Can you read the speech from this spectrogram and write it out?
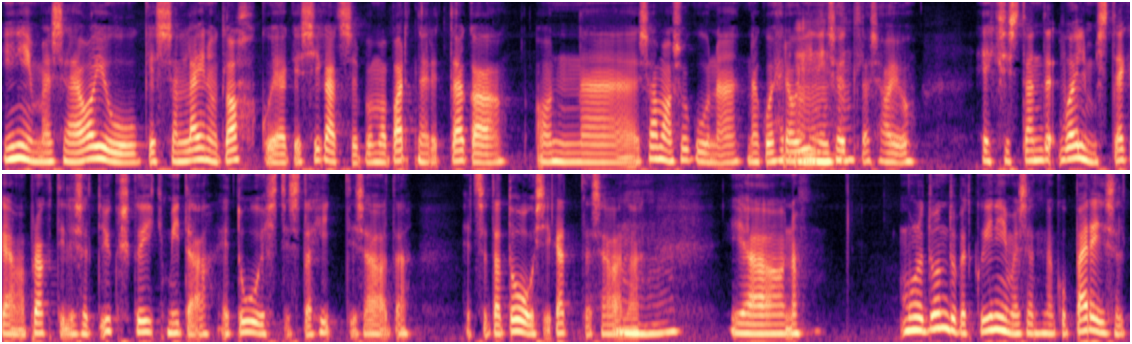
inimese aju, kes on läinud lahku ja kes igatseb oma partnerit taga, on äh, samasugune nagu heroiinisõltlase mm -hmm. aju. ehk siis ta on valmis tegema praktiliselt ükskõik mida, et uuesti seda hitti saada, et seda doosi kätte saada mm. -hmm. ja noh, mulle tundub, et kui inimesed nagu päriselt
